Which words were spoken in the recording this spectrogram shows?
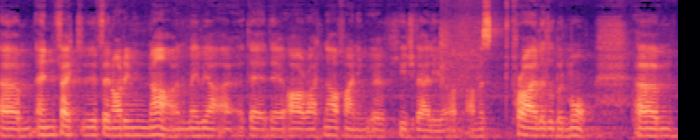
Um, and in fact, if they're not even now, and maybe I, they, they are right now finding a huge value, I, I must pry a little bit more. Um,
